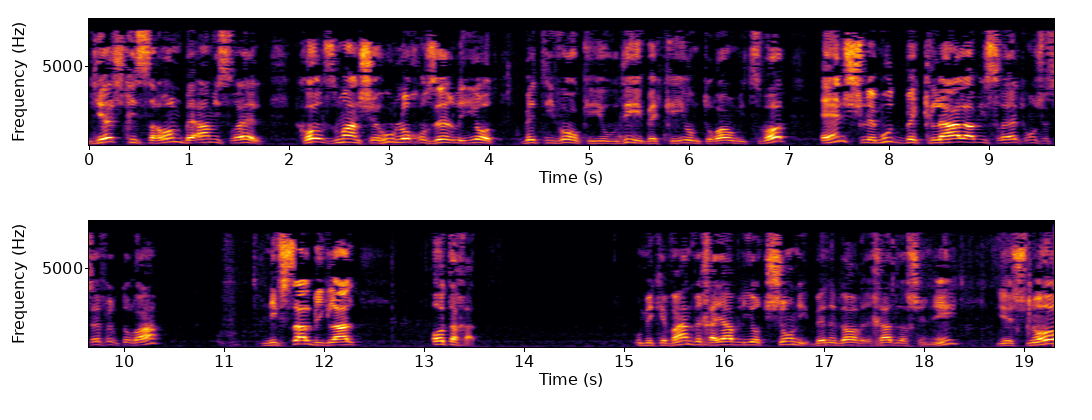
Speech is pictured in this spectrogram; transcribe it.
יש חיסרון בעם ישראל. כל זמן שהוא לא חוזר להיות בטבעו כיהודי בקיום תורה ומצוות, אין שלמות בכלל עם ישראל, כמו שספר תורה נפסל בגלל אות אחת. ומכיוון וחייב להיות שוני בין איבר אחד לשני, ישנו...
